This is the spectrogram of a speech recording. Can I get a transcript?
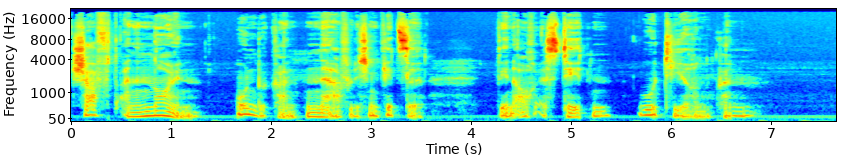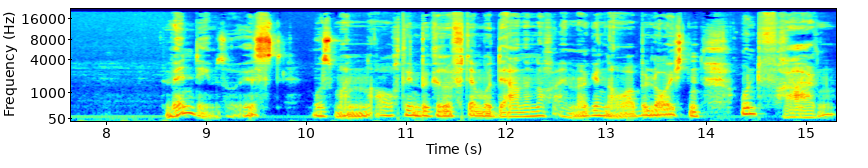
schafft einen neuen, unbekannten nervlichen Kitzel, den auch Ästheten gutieren können. Wenn dem so ist, muss man auch den Begriff der Moderne noch einmal genauer beleuchten und fragen,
